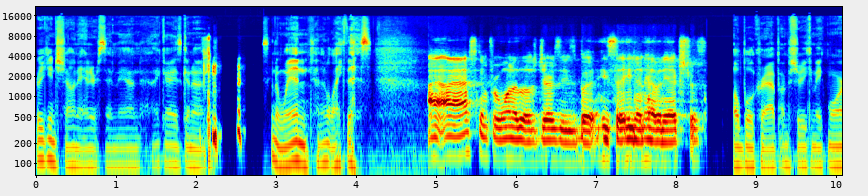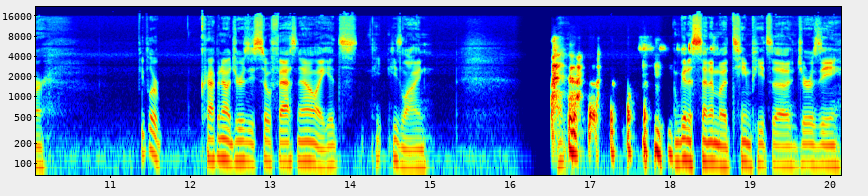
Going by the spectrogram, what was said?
freaking Sean Anderson, man. That guy is gonna he's gonna win. I don't like this. I, I asked him for one of those jerseys, but he said he didn't have any extras. Oh bull crap! I'm sure you can make more. People are crapping out jerseys so fast now. Like it's he, he's lying. I'm gonna send him a Team Pizza jersey,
